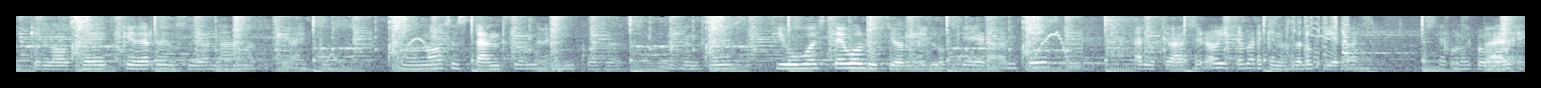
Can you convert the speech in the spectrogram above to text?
y que no se quede reducido a nada más que hay pues unos stands donde venden cosas. Entonces, sí hubo esta evolución de lo que era antes a lo que va a ser ahorita para que no se lo pierdan. Ser muy padre.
